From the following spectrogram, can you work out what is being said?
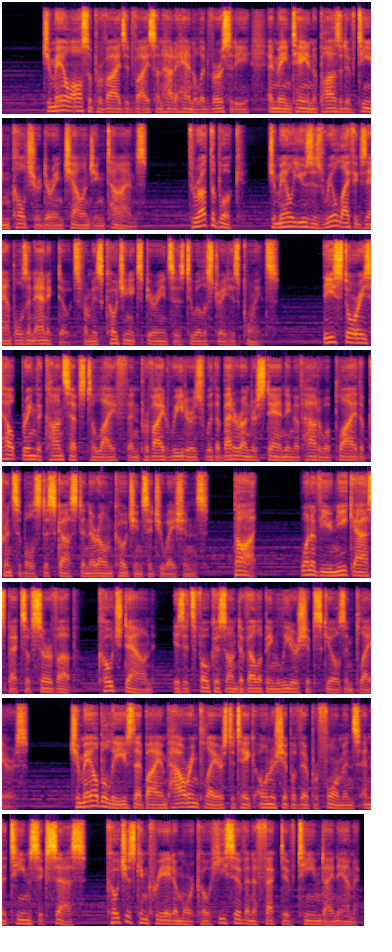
Jamail also provides advice on how to handle adversity and maintain a positive team culture during challenging times. Throughout the book, Jamail uses real-life examples and anecdotes from his coaching experiences to illustrate his points. These stories help bring the concepts to life and provide readers with a better understanding of how to apply the principles discussed in their own coaching situations. Thought One of the unique aspects of Serve Up, Coach Down, is its focus on developing leadership skills in players. Jamail believes that by empowering players to take ownership of their performance and the team's success, coaches can create a more cohesive and effective team dynamic.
